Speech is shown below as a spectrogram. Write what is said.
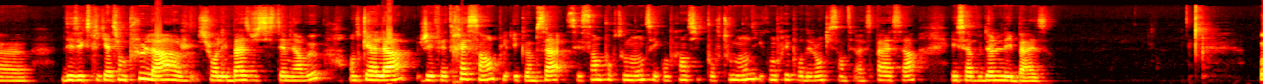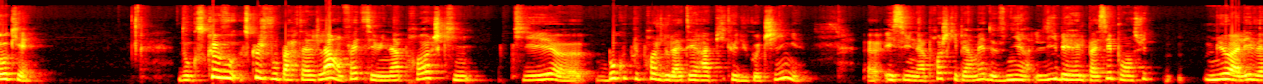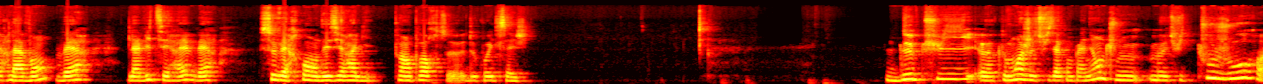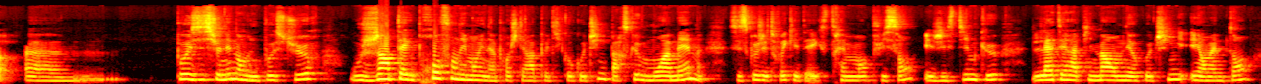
des explications plus larges sur les bases du système nerveux. En tout cas là, j'ai fait très simple et comme ça, c'est simple pour tout le monde, c'est compréhensible pour tout le monde, y compris pour des gens qui s'intéressent pas à ça, et ça vous donne les bases. Ok. Donc ce que, vous, ce que je vous partage là, en fait, c'est une approche qui, qui est euh, beaucoup plus proche de la thérapie que du coaching. Euh, et c'est une approche qui permet de venir libérer le passé pour ensuite mieux aller vers l'avant, vers la vie de ses rêves, vers ce vers quoi on désire aller, peu importe euh, de quoi il s'agit. Depuis que moi je suis accompagnante, je me suis toujours positionnée dans une posture où j'intègre profondément une approche thérapeutique au coaching parce que moi-même, c'est ce que j'ai trouvé qui était extrêmement puissant et j'estime que la thérapie m'a emmené au coaching et en même temps,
